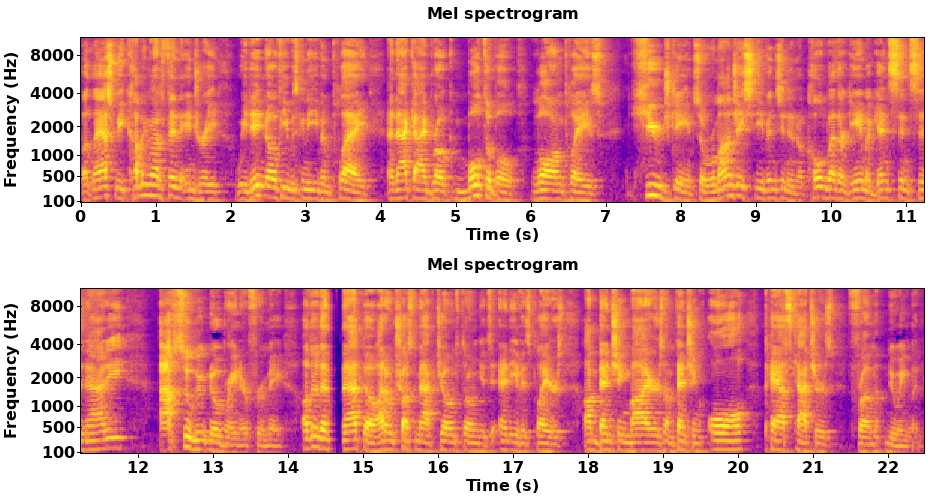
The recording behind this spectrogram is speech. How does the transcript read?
But last week, coming off an injury, we didn't know if he was going to even play, and that guy broke multiple long plays, huge game. So Rhamondre Stevenson in a cold weather game against Cincinnati, absolute no brainer for me. Other than that, though, I don't trust Mac Jones throwing it to any of his players. I'm benching Meyers. I'm benching all pass catchers from New England.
